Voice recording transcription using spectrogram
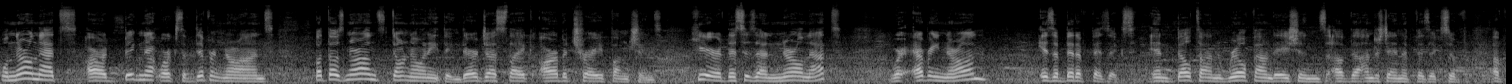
well neural nets are big networks of different neurons, but those neurons don't know anything. They're just like arbitrary functions. Here this is a neural net where every neuron is a bit of physics and built on real foundations of the understanding of physics of, of,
